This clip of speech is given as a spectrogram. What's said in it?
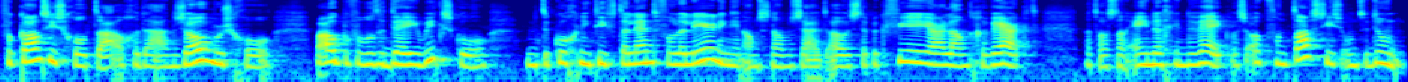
vakantieschooltaal gedaan, zomerschool. Maar ook bijvoorbeeld de Day Week School. Met de cognitief talentvolle leerling in Amsterdam Zuidoost heb ik vier jaar lang gewerkt. Dat was dan één dag in de week. Was ook fantastisch om te doen.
